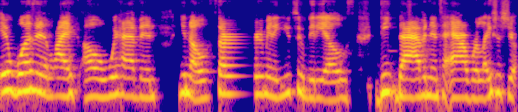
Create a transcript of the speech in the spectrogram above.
It wasn't like oh we're having you know thirty minute YouTube videos deep diving into our relationship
